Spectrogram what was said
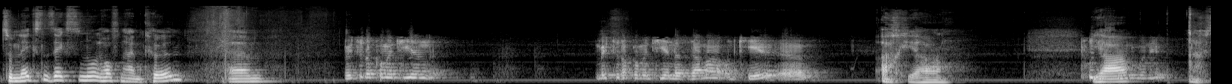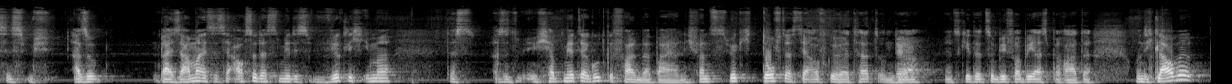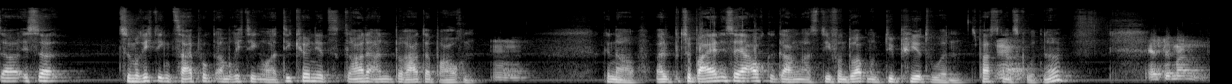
Zum nächsten 6 zu 0 Hoffenheim-Köln. Ähm, Möchtest du noch kommentieren, möchtest du noch kommentieren, dass Sammer und Kehl, äh, ach ja. Ja. Ach, ist, also bei Sammer ist es ja auch so, dass mir das wirklich immer, das, also ich habe mir hat der gut gefallen bei Bayern. Ich fand es wirklich doof, dass der aufgehört hat und ja. Ja. jetzt geht er zum BVB als Berater. Und ich glaube, da ist er zum richtigen Zeitpunkt am richtigen Ort. Die können jetzt gerade einen Berater brauchen. Genau, weil zu Bayern ist er ja auch gegangen, als die von Dortmund düpiert wurden. Das passt Ja. ganz gut, ne? Er ist der Mann,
